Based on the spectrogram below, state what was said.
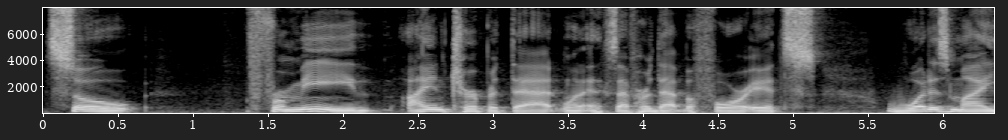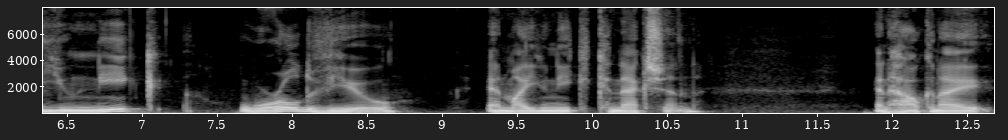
So for me, I interpret that because I've heard that before. It's what is my unique worldview and my unique connection, and how can I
